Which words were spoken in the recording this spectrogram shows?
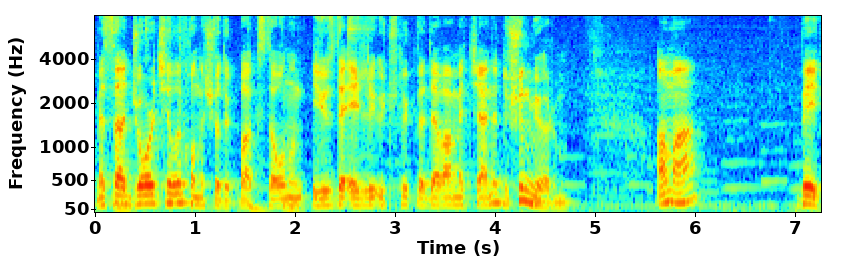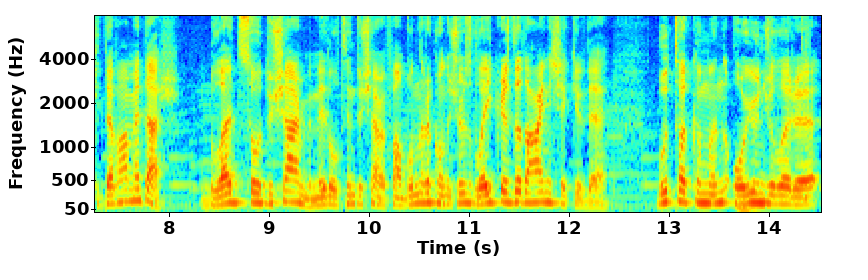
Mesela George Hill'ı konuşuyorduk Bucks'ta. Onun %53'lükle devam edeceğini düşünmüyorum. Ama belki devam eder. Bledsoe düşer mi? Middleton düşer mi falan bunları konuşuyoruz. Lakers'da da aynı şekilde. Bu takımın oyuncuları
